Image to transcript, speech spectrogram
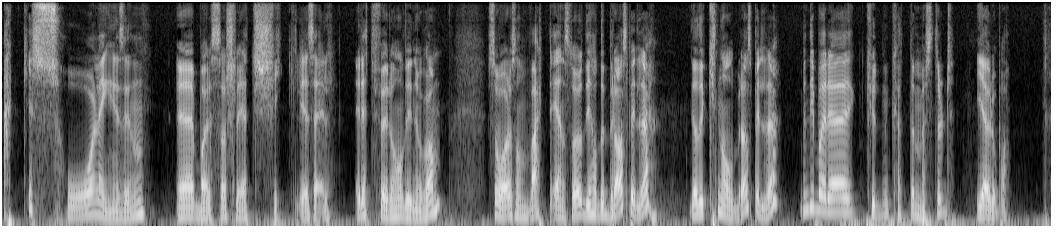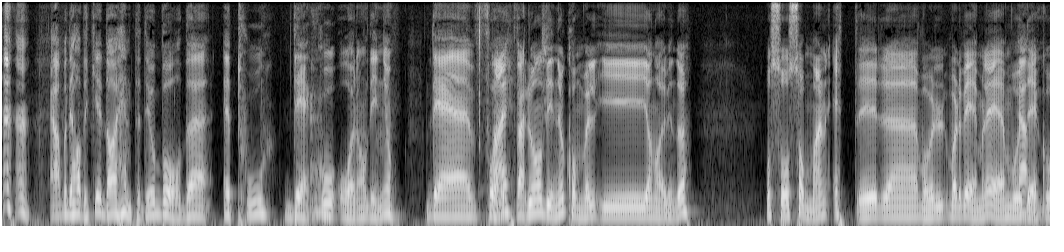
er ikke så lenge siden uh, Barca slet skikkelig i CL. Rett før Ronaldinho kom, så var det sånn hvert eneste år. Og de hadde bra spillere. De hadde knallbra spillere, men de bare couldn't cut the mustard i Europa. Ja, men de hadde ikke Da hentet de jo både Eto, Deco og Ronaldinho. Det får Nei, Ronaldinho kom vel i januarvinduet. Og så sommeren etter eh, var, vel, var det VM eller EM hvor Ja. Deco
